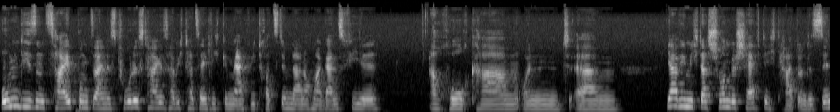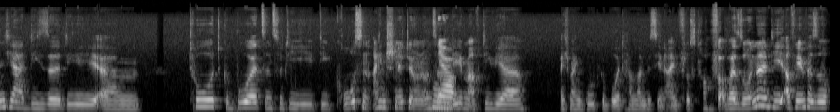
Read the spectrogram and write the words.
um diesen Zeitpunkt seines Todestages habe ich tatsächlich gemerkt, wie trotzdem da nochmal ganz viel auch hochkam und ähm, ja, wie mich das schon beschäftigt hat. Und es sind ja diese, die ähm, Tod, Geburt sind so die, die großen Einschnitte in unserem ja. Leben, auf die wir, ich meine, gut, Geburt haben wir ein bisschen Einfluss drauf, aber so, ne, die auf jeden Fall so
